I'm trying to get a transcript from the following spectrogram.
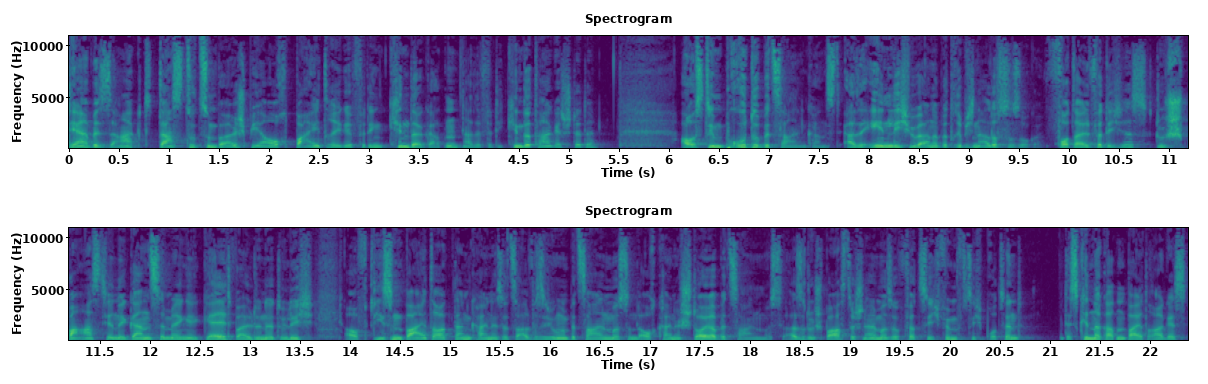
Der besagt, dass du zum Beispiel auch Beiträge für den Kindergarten, also für die Kindertagesstätte, aus dem Brutto bezahlen kannst. Also ähnlich wie bei einer betrieblichen Altersvorsorge. Vorteil für dich ist, du sparst dir eine ganze Menge Geld, weil du natürlich auf diesen Beitrag dann keine Sozialversicherungen bezahlen musst und auch keine Steuer bezahlen musst. Also du sparst dir schnell mal so 40, 50 Prozent des Kindergartenbeitrages,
